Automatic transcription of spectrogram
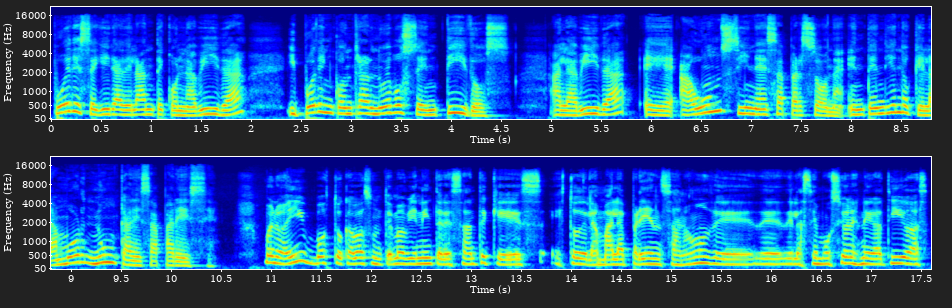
puede seguir adelante con la vida y puede encontrar nuevos sentidos a la vida eh, aún sin esa persona, entendiendo que el amor nunca desaparece. Bueno, ahí vos tocabas un tema bien interesante que es esto de la mala prensa, ¿no? De, de, las emociones negativas.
